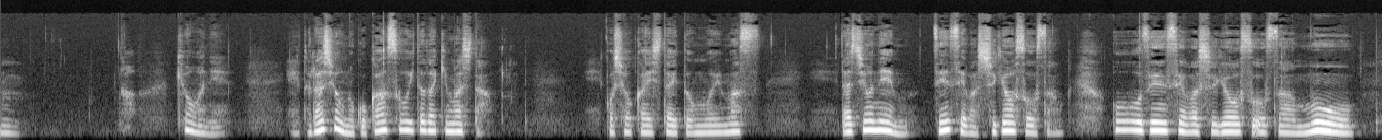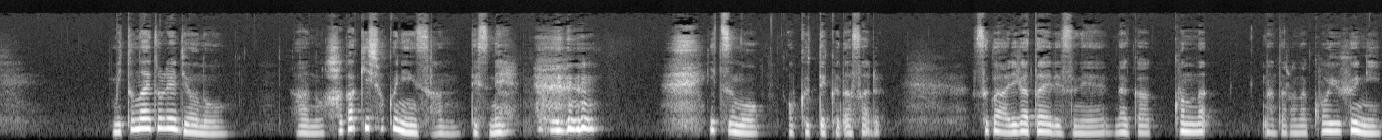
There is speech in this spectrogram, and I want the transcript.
うん、あ今日はね、えーと、ラジオのご感想をいただきました、えーご紹介したいと思います。ラジオネーム前世は修行僧さん。おお前世は修行僧さん。もうミッドナイトレディオのあのはがき職人さんですね。いつも送ってくださる。すごいありがたいですね。なんかこんななんだろうなこういうふうに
